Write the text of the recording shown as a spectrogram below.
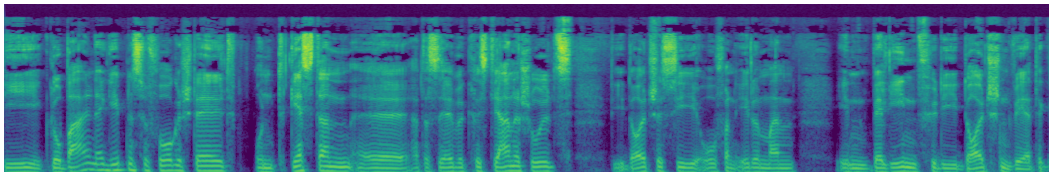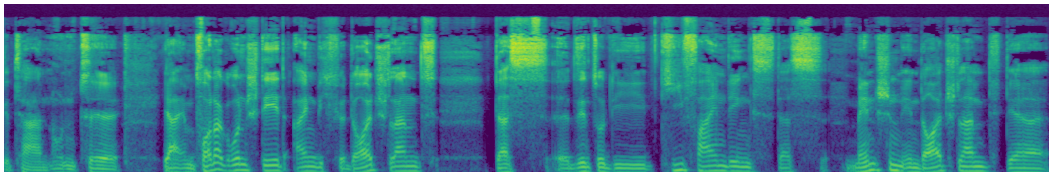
die globalen Ergebnisse vorgestellt und gestern äh, hat dasselbe Christiane Schulz, die deutsche CEO von Edelmann, in Berlin für die deutschen Werte getan. Und äh, ja, im Vordergrund steht eigentlich für Deutschland das äh, sind so die Key Findings, dass Menschen in Deutschland der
